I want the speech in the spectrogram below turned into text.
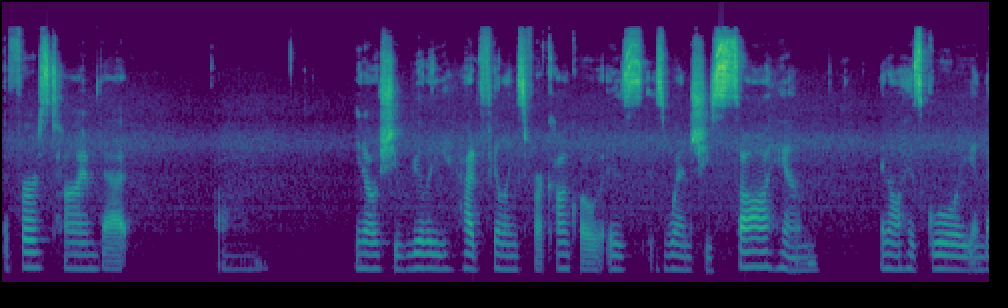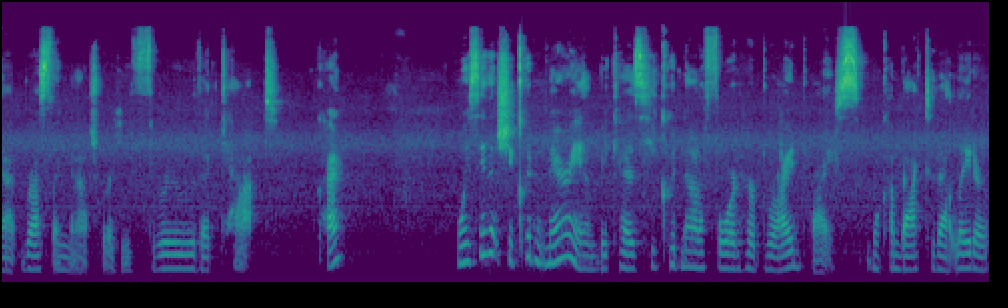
the first time that, um, you know, she really had feelings for Okonkwo is, is when she saw him in all his glory in that wrestling match where he threw the cat. Okay? we see that she couldn't marry him because he could not afford her bride price. We'll come back to that later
